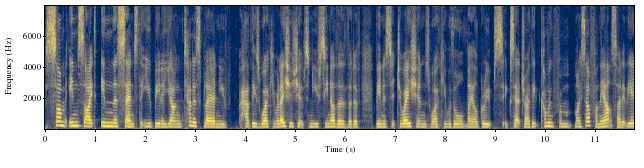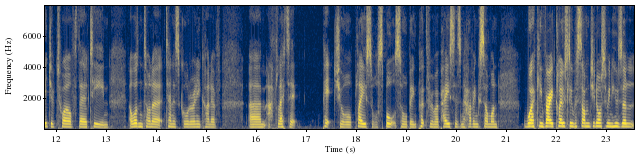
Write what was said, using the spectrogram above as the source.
some insight in the sense that you've been a young tennis player and you've had these working relationships and you've seen other that have been in situations working with all male groups etc i think coming from myself on the outside at the age of 12 13 i wasn't on a tennis court or any kind of um, athletic pitch or place or sports or being put through my paces and having someone working very closely with some, do you know what I mean, who's a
